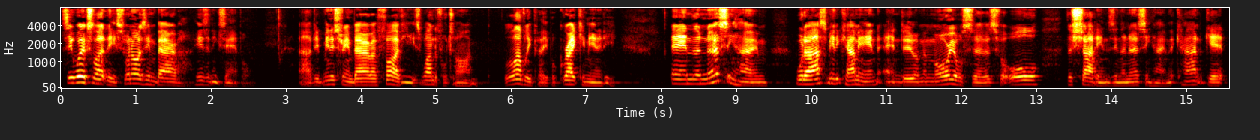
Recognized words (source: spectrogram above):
See, it works like this. When I was in Barraba, here's an example. I uh, did ministry in Barraba five years, wonderful time, lovely people, great community. And the nursing home would ask me to come in and do a memorial service for all the shut ins in the nursing home that can't get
